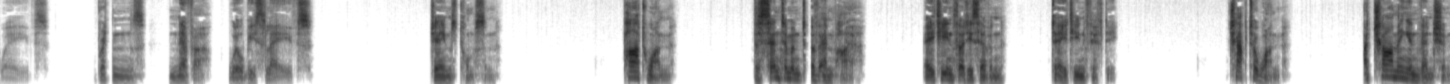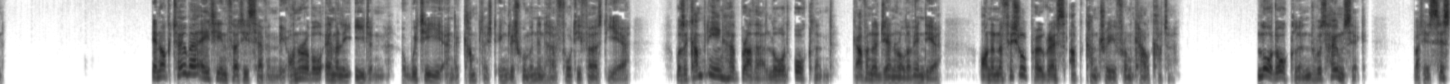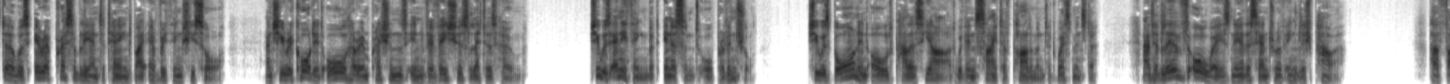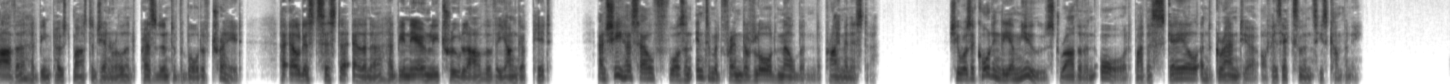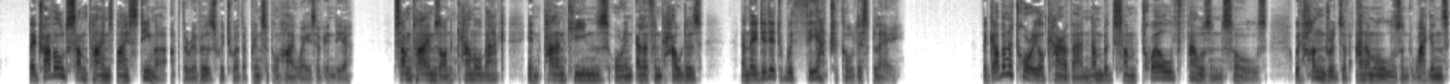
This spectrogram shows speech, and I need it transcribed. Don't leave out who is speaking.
Speaker 1: waves. Britons never will be slaves. James Thomson. Part 1 The Sentiment of Empire, 1837 to 1850. Chapter 1 A Charming Invention. In October 1837, the Honourable Emily Eden, a witty and accomplished Englishwoman in her 41st year, was accompanying her brother, Lord Auckland, Governor General of India, on an official progress up country from Calcutta. Lord Auckland was homesick, but his sister was irrepressibly entertained by everything she saw, and she recorded all her impressions in vivacious letters home. She was anything but innocent or provincial. She was born in Old Palace Yard within sight of Parliament at Westminster, and had lived always near the centre of English power. Her father had been Postmaster General and President of the Board of Trade. Her eldest sister, Eleanor, had been the only true love of the younger Pitt, and she herself was an intimate friend of Lord Melbourne, the Prime Minister. She was accordingly amused rather than awed by the scale and grandeur of His Excellency's company. They travelled sometimes by steamer up the rivers which were the principal highways of India, sometimes on camelback, in palanquins, or in elephant howdahs and they did it with theatrical display. The gubernatorial caravan numbered some 12,000 souls, with hundreds of animals and wagons,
